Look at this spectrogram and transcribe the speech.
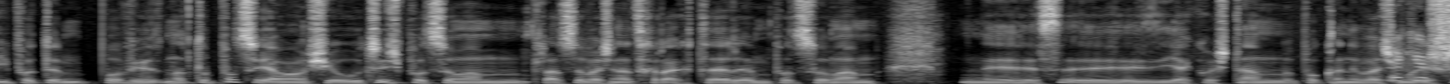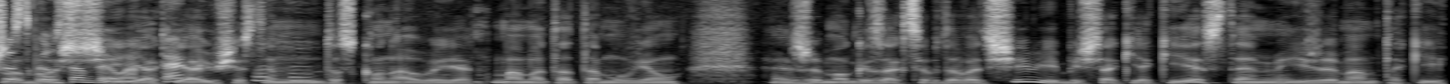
i potem powie, no to po co ja mam się uczyć, po co mam pracować nad charakterem, po co mam y, y, jakoś tam pokonywać Jak moje słabości, zdobyłam, jak tak? ja już jestem doskonały, jak mama, tata mówią, że mogę zaakceptować siebie być taki, jaki jestem i że mam taki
